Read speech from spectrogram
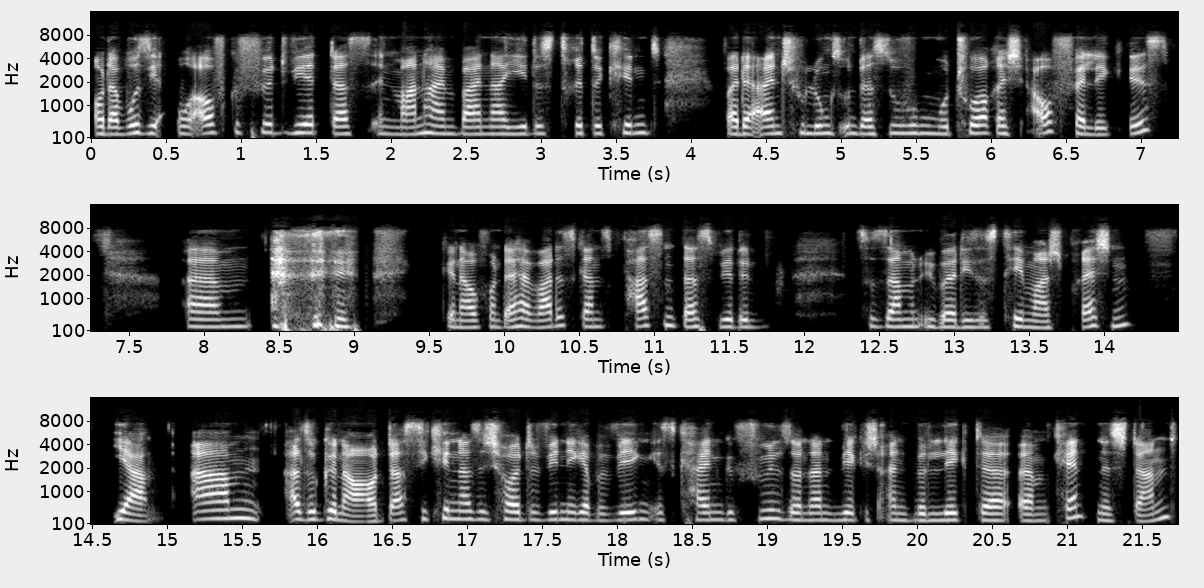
oder wo sie wo aufgeführt wird, dass in Mannheim beinahe jedes dritte Kind bei der Einschulungsuntersuchung motorisch auffällig ist. Ähm, genau, von daher war das ganz passend, dass wir den zusammen über dieses Thema sprechen. Ja, ähm, also genau, dass die Kinder sich heute weniger bewegen, ist kein Gefühl, sondern wirklich ein belegter ähm, Kenntnisstand,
